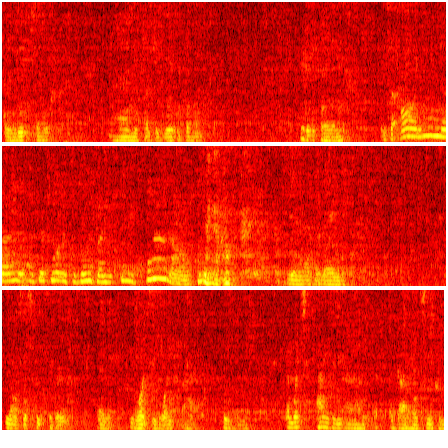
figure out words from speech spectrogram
kind of loops out. And the judge is waiting for him. Waiting for him. He's like, oh, yeah, I, I just wanted to jump on the street. Wow. yeah, but then he also speaks about uh, he wants his wife back. And which ties in uh, a dialogue scene from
